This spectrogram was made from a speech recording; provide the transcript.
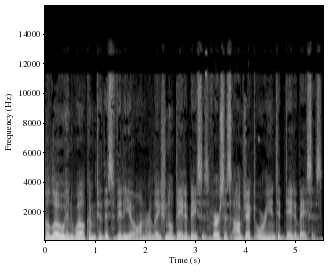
Hello and welcome to this video on relational databases versus object-oriented databases.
